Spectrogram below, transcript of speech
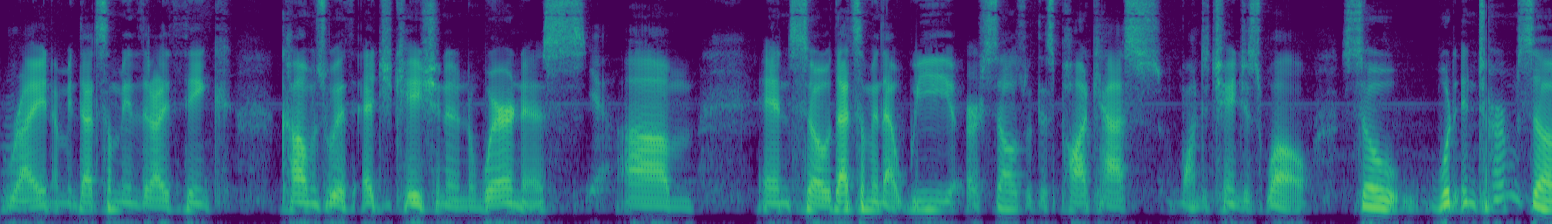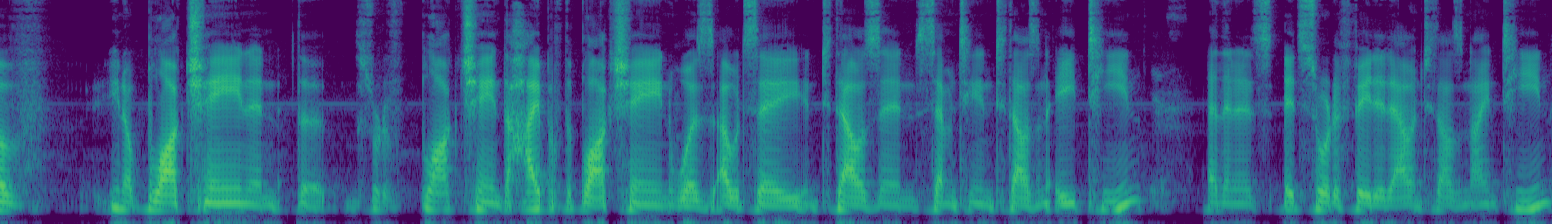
right? I mean, that's something that I think comes with education and awareness. Yeah. Um, and so that's something that we ourselves with this podcast want to change as well. So what in terms of you know blockchain and the sort of blockchain the hype of the blockchain was I would say in 2017 2018 yes. and then it's it sort of faded out in 2019.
